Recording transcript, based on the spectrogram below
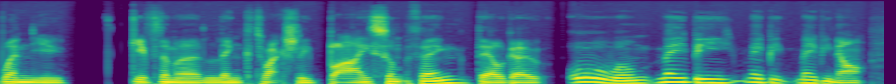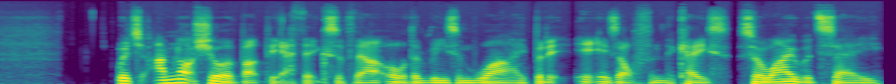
when you give them a link to actually buy something, they'll go, oh, well, maybe, maybe, maybe not. Which I'm not sure about the ethics of that or the reason why, but it, it is often the case. So I would say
